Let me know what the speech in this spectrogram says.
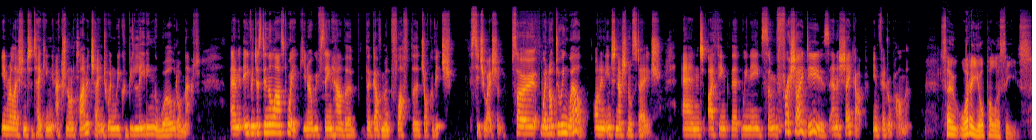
in relation to taking action on climate change when we could be leading the world on that. And even just in the last week, you know, we've seen how the, the government fluffed the Djokovic situation. So we're not doing well on an international stage. And I think that we need some fresh ideas and a shake-up in federal parliament. So, what are your policies?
